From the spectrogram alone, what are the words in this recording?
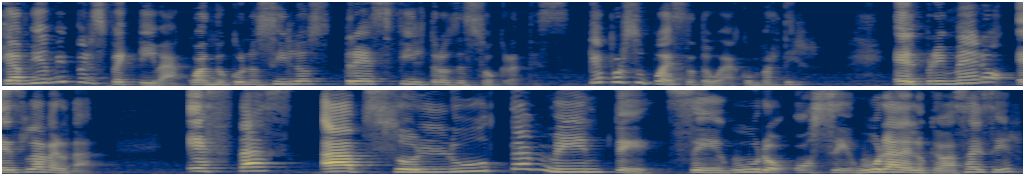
Cambié mi perspectiva cuando conocí los tres filtros de Sócrates, que por supuesto te voy a compartir. El primero es la verdad. ¿Estás absolutamente seguro o segura de lo que vas a decir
